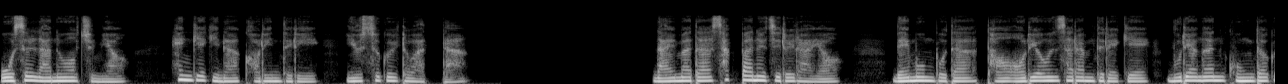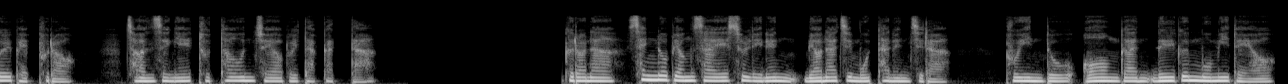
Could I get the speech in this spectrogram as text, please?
옷을 나누어 주며 행객이나 거린들이 유숙을 도왔다. 날마다 삭바느질을 하여 내 몸보다 더 어려운 사람들에게 무량한 공덕을 베풀어 전생의 두터운 죄업을 닦았다. 그러나 생로병사의 순리는 면하지 못하는지라 부인도 어언간 늙은 몸이 되어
